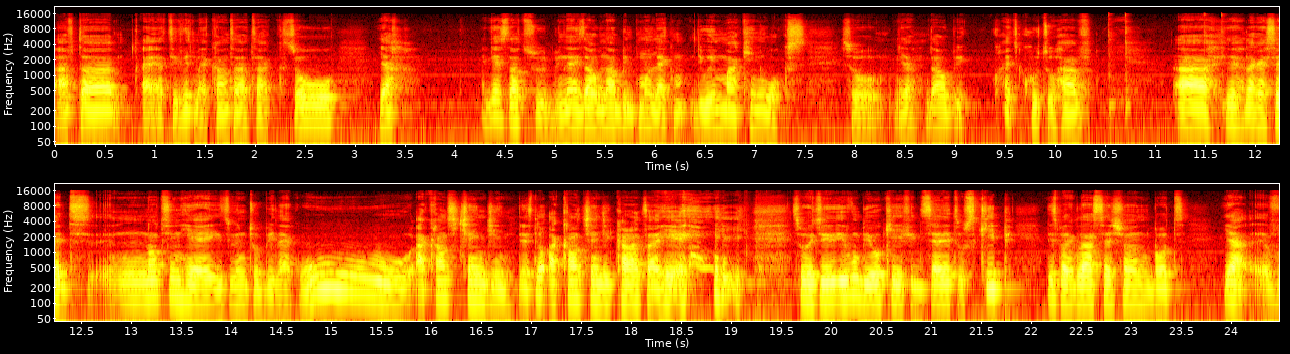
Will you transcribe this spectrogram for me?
after I activate my counter attack. So yeah I guess that would be nice. That would now be more like the way marking works. So yeah that would be quite cool to have. Uh yeah like i said nothing here is going to be like ooh accounts changing. There's no account changing character here. So it will even be okay if you decided to skip this particular session but yeah if,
